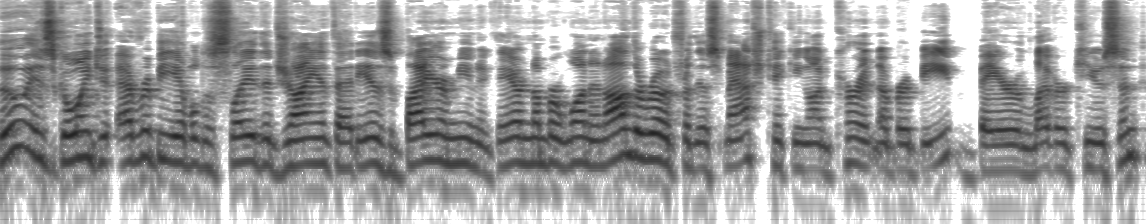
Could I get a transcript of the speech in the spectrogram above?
Who is going to ever be able to slay the giant that is Bayern Munich? They are number one and on the road for this match, taking on current number B, Bayer Leverkusen.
